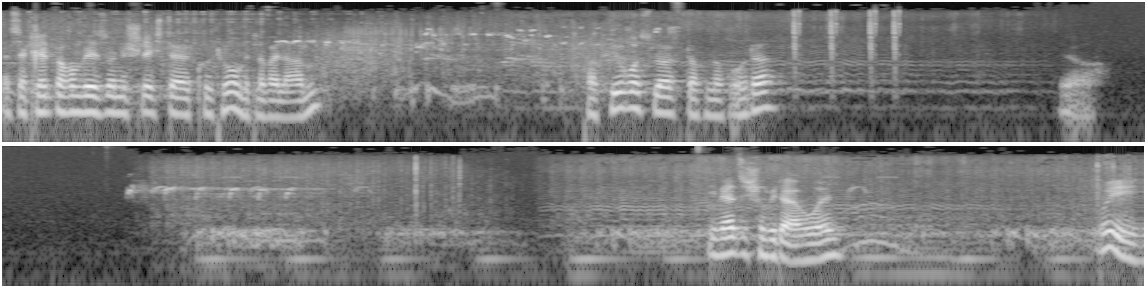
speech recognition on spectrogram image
Das erklärt, warum wir so eine schlechte Kultur mittlerweile haben. Papyrus läuft doch noch, oder? Ja. Die werden sich schon wieder erholen. Ui,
